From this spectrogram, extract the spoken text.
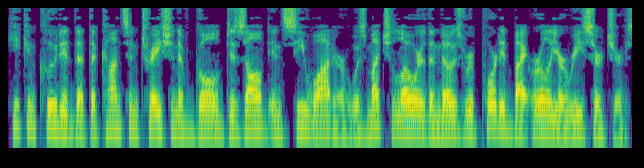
he concluded that the concentration of gold dissolved in sea water was much lower than those reported by earlier researchers,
